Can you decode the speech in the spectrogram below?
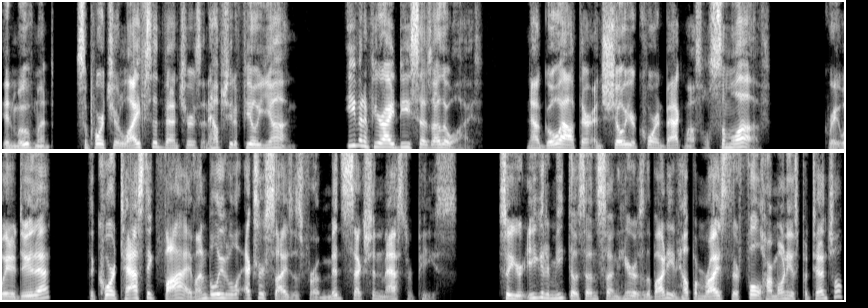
in movement, supports your life's adventures, and helps you to feel young, even if your ID says otherwise. Now go out there and show your core and back muscles some love. Great way to do that the Coretastic 5 Unbelievable Exercises for a Midsection Masterpiece. So you're eager to meet those unsung heroes of the body and help them rise to their full harmonious potential?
